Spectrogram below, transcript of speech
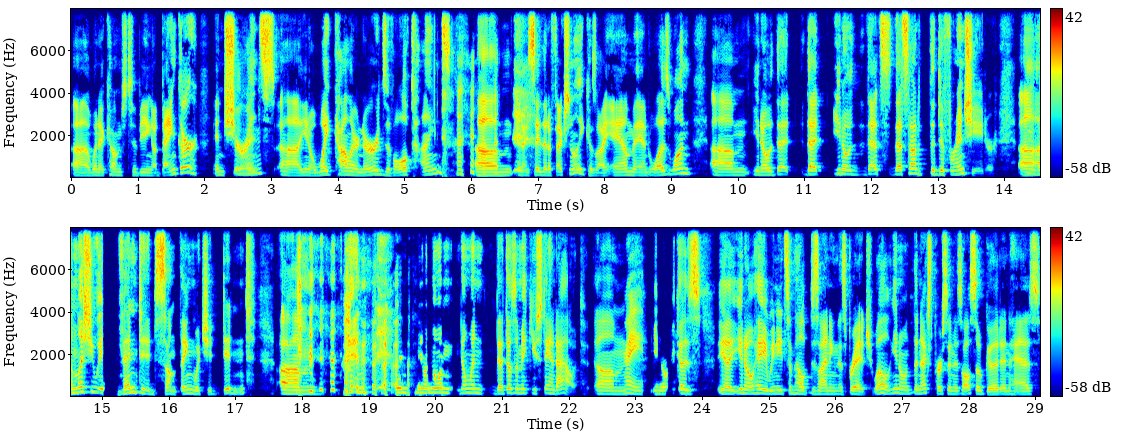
uh, when it comes to being a banker, mm-hmm. insurance, mm-hmm. uh, you know, white collar nerds of all kinds. Um, and I say that affectionately because I am and was one. Um, you know that that you know that's that's not the differentiator uh, mm-hmm. unless you invented something which you didn't um, and, and, you know no one no one that doesn't make you stand out um, right. you know because yeah you know hey we need some help designing this bridge. Well you know the next person is also good and has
